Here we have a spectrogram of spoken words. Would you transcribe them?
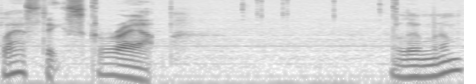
Plastic scrap aluminum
